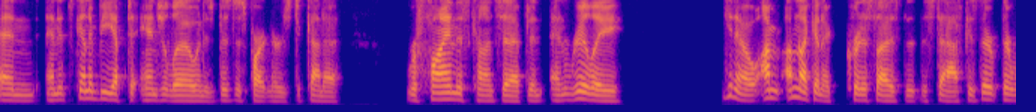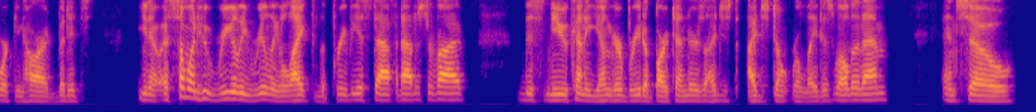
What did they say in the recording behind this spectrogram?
And and it's going to be up to Angelo and his business partners to kind of refine this concept and and really you know i'm i'm not going to criticize the, the staff because they're they're working hard but it's you know as someone who really really liked the previous staff at how to survive this new kind of younger breed of bartenders i just i just don't relate as well to them and so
